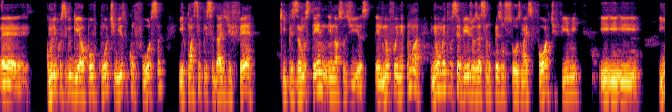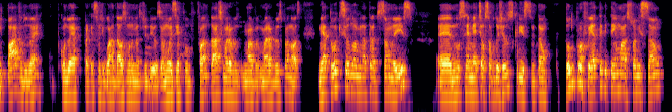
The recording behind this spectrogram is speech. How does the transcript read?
É, como ele conseguiu guiar o povo com otimismo, com força e com a simplicidade de fé que precisamos ter em nossos dias. Ele não foi nenhuma, em nenhum momento você vê José sendo presunçoso, mas forte, firme e, e, e impávido, né? Quando é para a questão de guardar os mandamentos de Deus. É um exemplo fantástico, maravilhoso, maravilhoso para nós. Não é à toa que seu nome na tradução não é isso? é, nos remete ao Salvador Jesus Cristo. Então, todo profeta ele tem uma sua missão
